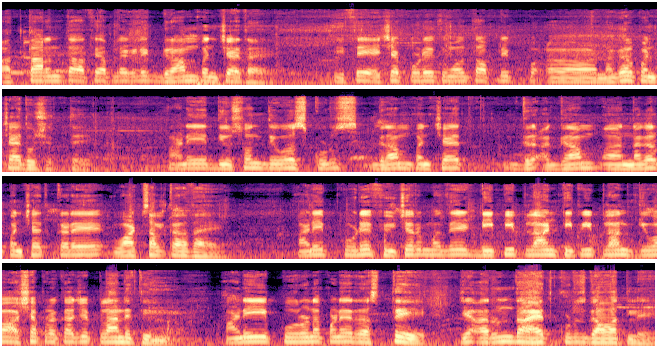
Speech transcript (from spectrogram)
आत्तापर्यंत आता आपल्याकडे ग्रामपंचायत आहे. इथे याच्यापुढे तुम्हाला तर आपली प- नगरपंचायत होऊ शकते. आणि दिवसेंदिवस कुडूस ग्रामपंचायत ग्र ग्राम नगरपंचायतकडे वाटचाल करत आहे. आणि पुढे फ्युचरमध्ये D P plan T P plan किंवा अशा प्रकारचे प्लान येतील. आणि पूर्णपणे रस्ते जे अरुंद आहेत कुडूस गावातले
